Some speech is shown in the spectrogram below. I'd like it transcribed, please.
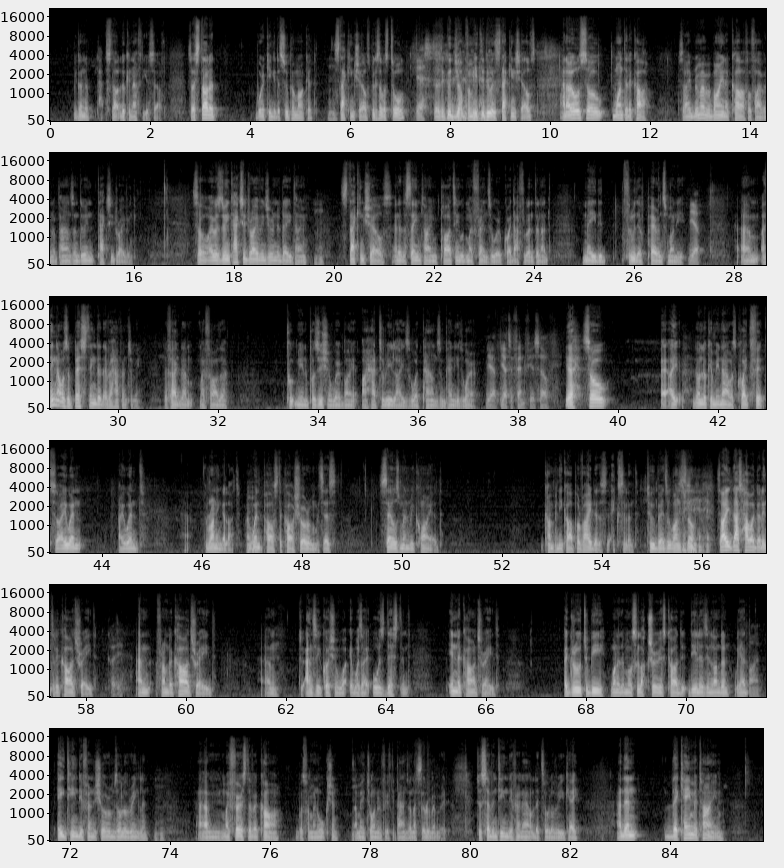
you're going to start looking after yourself. So I started working at a supermarket, stacking shelves because I was tall. Yes. So it was a good job for me to do is stacking shelves. And I also wanted a car. So I remember buying a car for 500 pounds and doing taxi driving. So I was doing taxi driving during the daytime, stacking shelves, and at the same time partying with my friends who were quite affluent and had made it through their parents' money. Yeah. Um, I think that was the best thing that ever happened to me. The fact that my father put me in a position whereby I had to realize what pounds and pennies were. Yeah. You had to fend for yourself. Yeah, so I, I don't look at me now. I was quite fit, so I went, I went uh, running a lot. I went past the car showroom which says, "Salesman required." Company car providers, excellent. Two birds with one stone. so I, that's how I got into the car trade. Got you. And from the car trade, um, to answer your question, what it was I always destined. In the car trade, I grew to be one of the most luxurious car de- dealers in London. We had Fine. 18 different showrooms all over England. Um, my first ever car was from an auction. I made 250 pounds, and I still remember it. To 17 different outlets all over UK, and then there came a time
